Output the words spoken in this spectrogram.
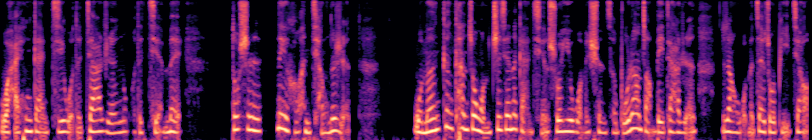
我还很感激我的家人、我的姐妹，都是。内核很强的人，我们更看重我们之间的感情，所以我们选择不让长辈家人让我们再做比较。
